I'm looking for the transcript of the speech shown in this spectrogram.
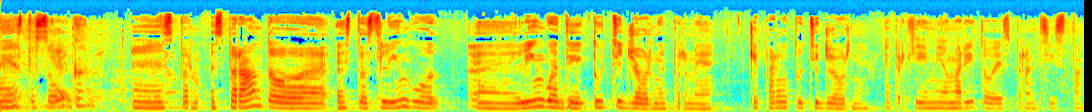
estas olga. Esper- Esperanto estas lingua, eh, lingua di tutti i giorni per me, che parlo tutti i giorni. È perché mio marito è esperantista.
